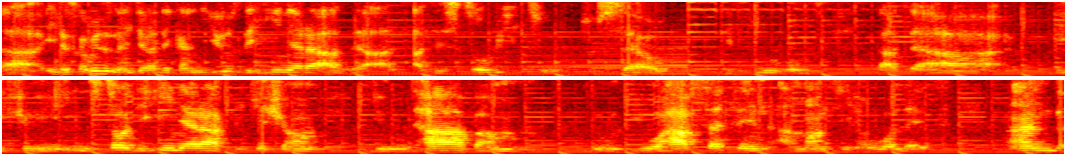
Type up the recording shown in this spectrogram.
uh, if it's coming to Nigeria, they can use the e-naira as a, as, as a story to to sell the Flubot. That uh, if you install the e-naira application, you would have um, you, you have certain amount in your wallet and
